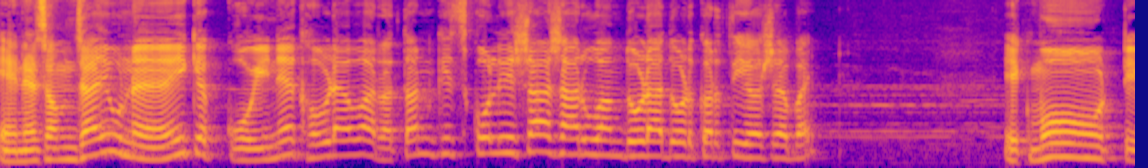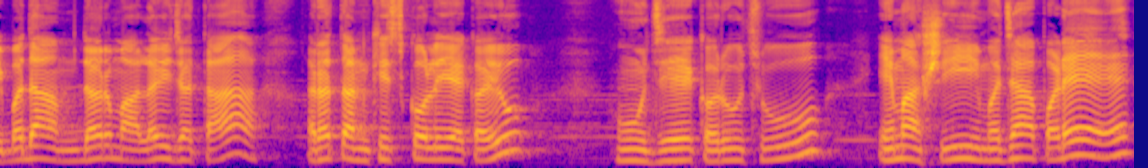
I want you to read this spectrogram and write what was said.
એને સમજાયું નહીં કે કોઈને ખવડાવવા રતન ખિસકોલી શા સારું આમ દોડાદોડ કરતી હશે ભાઈ. એક મોટી બદામ દરમાં લઈ જતા રતન ખિસકોલીએ કહ્યું, હું જે કરું છું, એમાં શી મજા પડે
